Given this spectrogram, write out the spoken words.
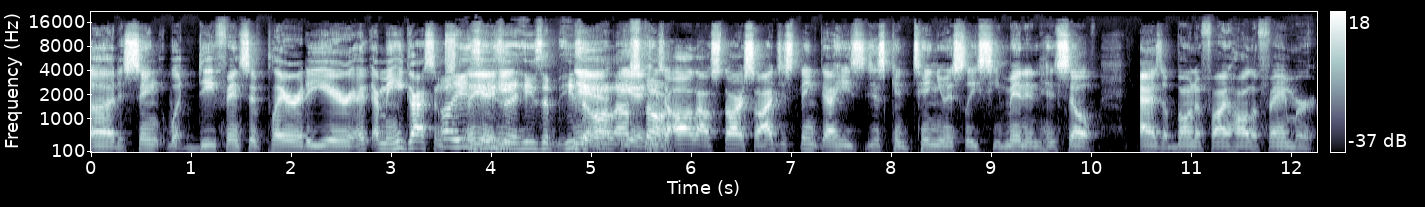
Uh, the sing what defensive player of the year. I, I mean, he got some. Oh, he's, yeah, he's, he- a, he's a he's an all out yeah, star. He's an all out star. So I just think that he's just continuously cementing himself as a bona fide Hall of Famer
